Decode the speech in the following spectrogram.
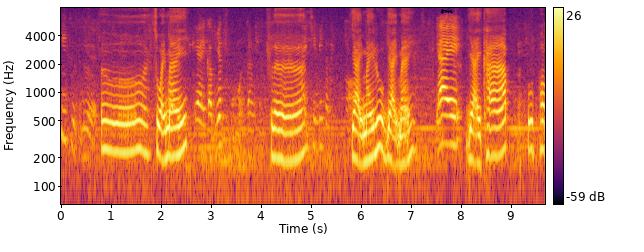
ที่สุดเลยเออสวยไหมใหญ่กับเล็กเหมือนกันเหรอไอ้ชิ้นนี้กันใหญ่ไหมลูกใหญ่ไหมใหญ่ใหญ่ครับพูดเพราะ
